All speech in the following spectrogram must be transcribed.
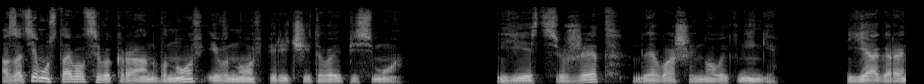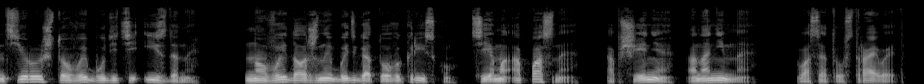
А затем уставился в экран, вновь и вновь перечитывая письмо. «Есть сюжет для вашей новой книги. Я гарантирую, что вы будете изданы. Но вы должны быть готовы к риску. Тема опасная. Общение анонимное. Вас это устраивает?»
